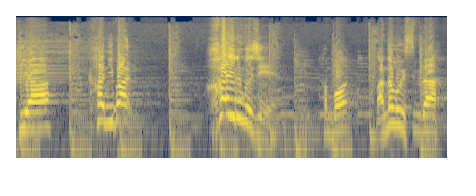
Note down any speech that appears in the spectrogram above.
기아 카니발. 하이리무진 한번 만나보겠습니다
